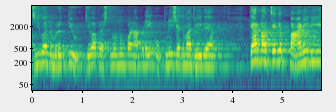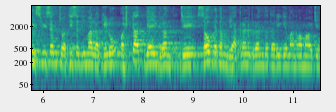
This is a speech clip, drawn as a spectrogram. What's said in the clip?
જીવન, મૃત્યુ જેવા પ્રશ્નોનું પણ આપણે ઉપનિષદમાં જોઈ ગયા. ત્યારબાદ છે કે પાણીની ઈસવીસન ચોથી સદીમાં લખેલો અષ્ટાધ્યાયી ગ્રંથ, જે સૌપ્રથમ વ્યાકરણ ગ્રંથ તરીકે માનવામાં આવે છે.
